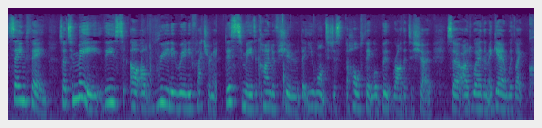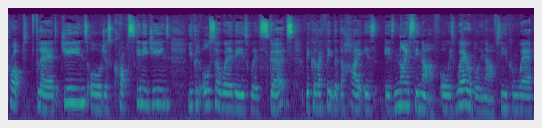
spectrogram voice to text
Same thing. So to me, these are, are, really, really flattering. This to me is a kind of shoe that you want to just, the whole thing, or boot rather, to show. So I would wear them again with like cropped flared jeans or just cropped skinny jeans. You could also wear these with skirts because I think that the height is, is nice enough or is wearable enough. So you can wear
